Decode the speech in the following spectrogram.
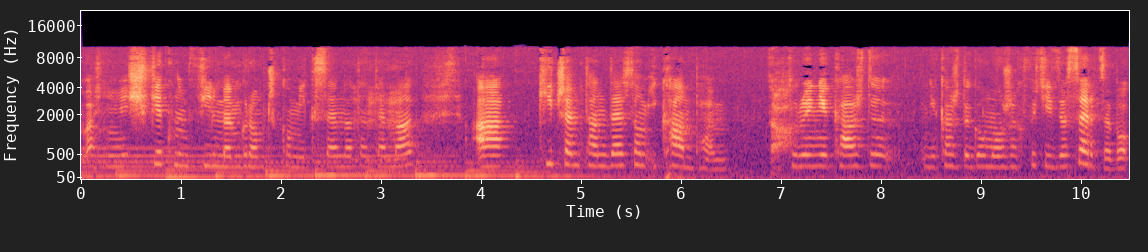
właśnie świetnym filmem, grą czy komiksem na ten temat, a kiczem, tandetą i kampem, Tak. który nie każdy nie każdego może chwycić za serce, bo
